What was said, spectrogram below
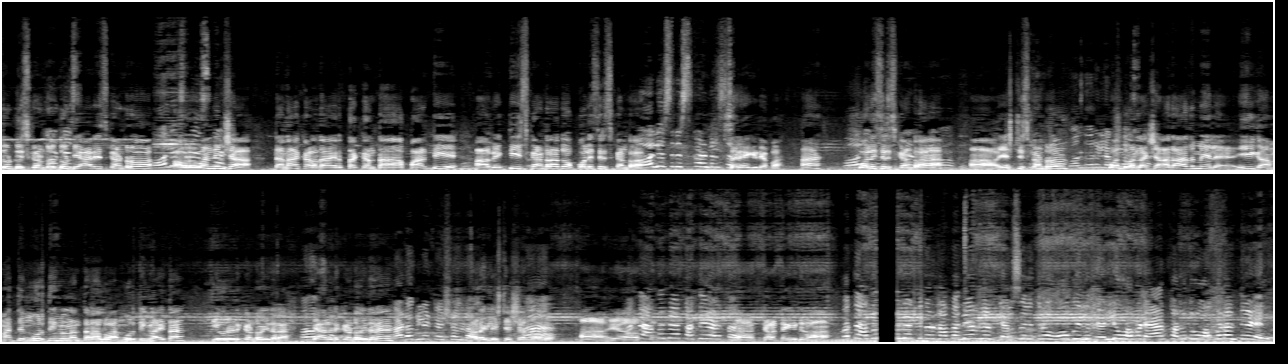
ದುಡ್ಡು ಇಸ್ಕೊಂಡ್ರು ದುಡ್ಡು ಯಾರು ಇಸ್ಕೊಂಡ್ರು? ಅವ್ರು ಒಂದ್ ನಿಮಿಷ ದನ ಕಳೆದ ಇರ್ತಕ್ಕಂತಹ ಪಾರ್ಟಿ ಆ ವ್ಯಕ್ತಿ ಇಸ್ಕೊಂಡ್ರ ಅಥವಾ ಪೊಲೀಸ್ ಇಸ್ಕೊಂಡ್ರ? ಪೊಲೀಸರು ಇಸ್ಕೊಂಡ್ರು ಸರ್. ಹಾ? ಪೊಲೀಸ್ ಇಸ್ಕೊಂಡ್ರ? ಹಾ ಎಷ್ಟು ಇಸ್ಕೊಂಡ್ರು? ಒಂದೂವರೆ ಲಕ್ಷ. ಅದಾದ ಲಕ್ಷ. ಅದಾದ್ಮೇಲೆ ಈಗ ಮತ್ತೆ ಮೂರ್ ತಿಂಗಳ ನಂತರ ಅಲ್ವಾ? ಮೂರ್ ತಿಂಗಳ ಆಯ್ತಾ? ಇವ್ರು ಹಿಡ್ಕೊಂಡು ಹೋಗಿದಾರ. ಯಾರು ಹಿಡ್ಕೊಂಡು ಹೋಗಿದಾರೆ? ಹಡಗ್ಲಿ ಸ್ಟೇಷನ್ ಅವರು. ಹಾ. ಕರೆಕ್ಟ್ ಆಗಿ ಮನೆಯವ್ರ ಕೆಲಸ ಇದ್ರೆ ಎಲ್ಲಿ ಹೋಗ್ಬೇಡ. ಕರೆದ್ರು ಹೋಗ್ಬೇಡ ಅಂತ ಹೇಳೇನಿ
